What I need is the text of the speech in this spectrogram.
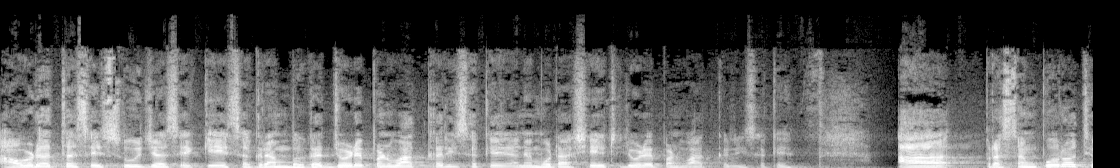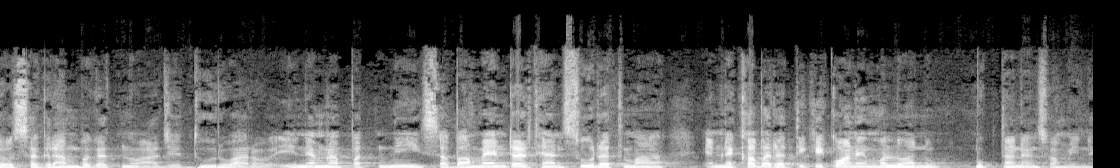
આવડત હશે જ હશે કે સગ્રામ ભગત જોડે પણ વાત કરી શકે અને મોટા શેઠ જોડે પણ વાત કરી શકે. આ પ્રસંગ પૂરો થયો સગ્રામ ભગતનો આ જે ધૂરવારો. એને એમના પત્ની સભામાં એન્ટર થયા અને સુરતમાં એમને ખબર હતી કે કોને મળવાનું? મુક્તાનંદ સ્વામીને.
